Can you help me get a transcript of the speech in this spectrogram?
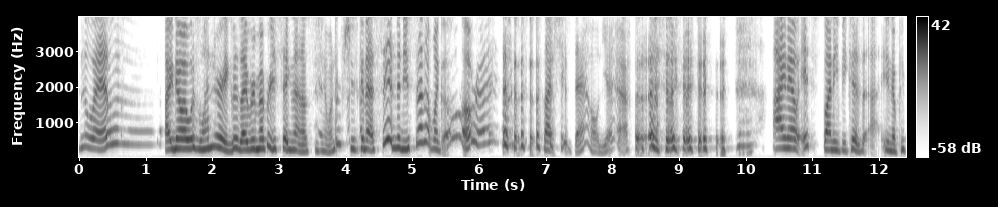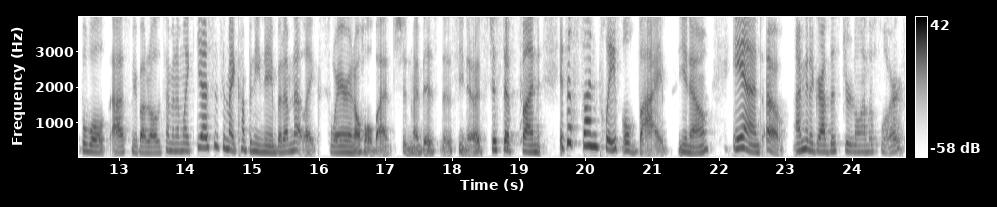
do it. I know. I was wondering because I remember you saying that. I was thinking, I wonder if she's going to say it. And then you said it. I'm like, oh, all right. like she's down. Yeah. I know. It's funny because, uh, you know, people will ask me about it all the time. And I'm like, yes, it's in my company name, but I'm not like swearing a whole bunch in my business. You know, it's just a fun, it's a fun, playful vibe, you know? And oh, I'm going to grab this journal on the floor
